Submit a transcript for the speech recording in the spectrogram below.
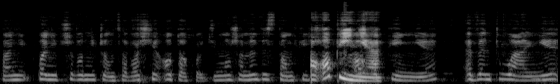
Pani, pani Przewodnicząca, właśnie o to chodzi. Możemy wystąpić O opinię. o opinię. Ewentualnie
